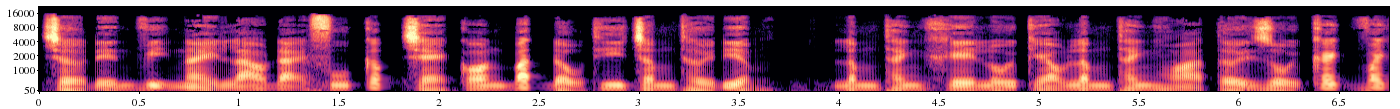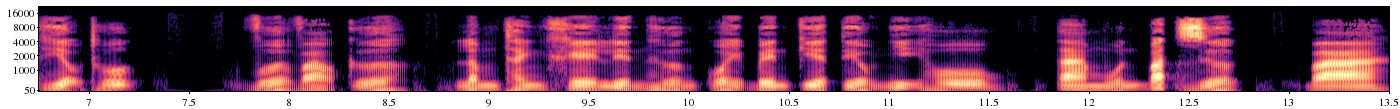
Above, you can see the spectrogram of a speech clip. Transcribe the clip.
Chờ đến vị này lão đại phu cấp trẻ con bắt đầu thi châm thời điểm, Lâm Thanh Khê lôi kéo Lâm Thanh Hòa tới rồi cách vách hiệu thuốc. Vừa vào cửa, Lâm Thanh Khê liền hướng quẩy bên kia tiểu nhị hô, ta muốn bắt dược, ba.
